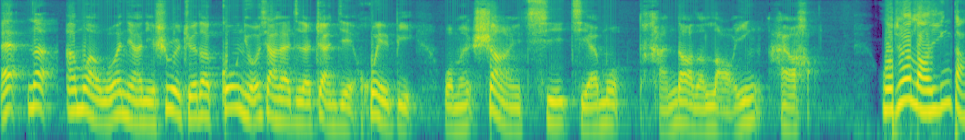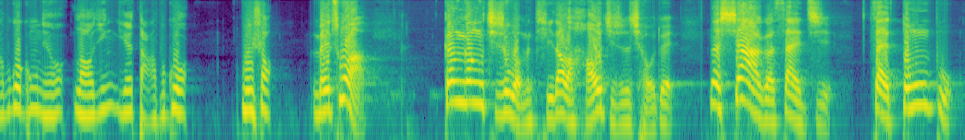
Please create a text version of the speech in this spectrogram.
哎，那阿木啊，我问你啊，你是不是觉得公牛下赛季的战绩会比我们上一期节目谈到的老鹰还要好？我觉得老鹰打不过公牛，老鹰也打不过威少。没错啊，刚刚其实我们提到了好几支球队，那下个赛季在东部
